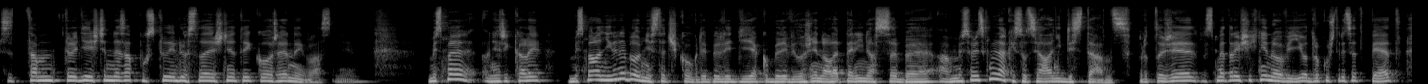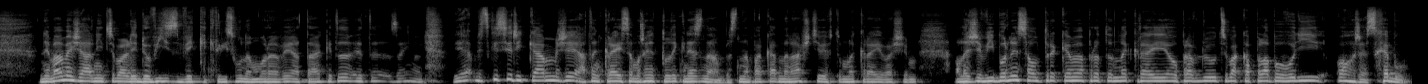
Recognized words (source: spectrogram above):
se tam ty lidi ještě nezapustili dostatečně ty kořeny vlastně. My jsme, oni říkali, my jsme ale nikdy nebylo městečko, kde by lidi jako byli vyloženě nalepený na sebe a my jsme vždycky měli nějaký sociální distanc, protože jsme tady všichni noví od roku 45, nemáme žádný třeba lidový zvyky, které jsou na Moravě a tak, je to, je to zajímavé. Já vždycky si říkám, že já ten kraj samozřejmě tolik neznám, byl jsem například na návštěvě v tomhle kraji vašem, ale že výborným soundtrackem pro tenhle kraj je opravdu třeba kapela Povodí Ohře z Chebu.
